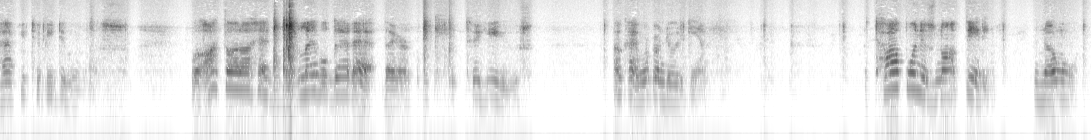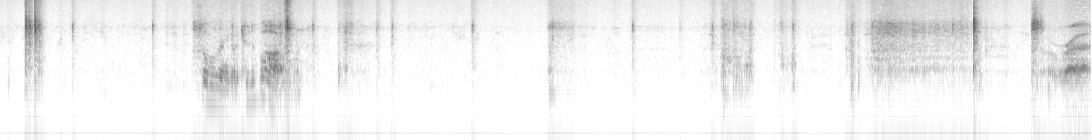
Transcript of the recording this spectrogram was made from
happy to be doing this. Well, I thought I had leveled that at there to use. Okay, we're going to do it again. The top one is not fitting. No more. So we're going to go to the bottom one. Alright.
